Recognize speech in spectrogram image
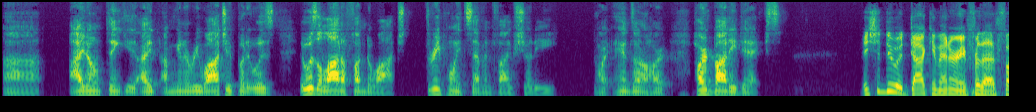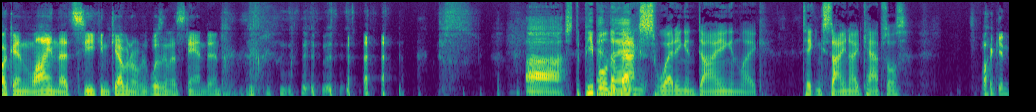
Uh I don't think it, I I'm gonna rewatch it, but it was it was a lot of fun to watch. Three point seven five shuddy, Hard- hands on a hard hard body dicks. They should do a documentary for that fucking line that Seek and Kevin was gonna stand in. uh Just the people in And the back sweating and dying and like taking cyanide capsules. fucking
